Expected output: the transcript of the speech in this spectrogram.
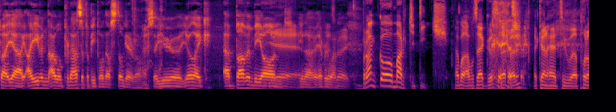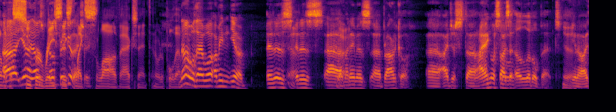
but yeah, I, I even I will pronounce it for people, and they'll still get it wrong. so you're you're like above and beyond, Yeah, you know, everyone. That's right. Branko Marcetic. How about was that good? Was that better? right. I kind of had to uh, put on like a Uh, yeah, super was- that was pretty racist, good, like. Slav accent in order to pull that. No, well, that well, I mean, you know, it is. Yeah. It is. Uh, Right. My name is uh, Branko. Uh, I just uh, I anglicize it a little bit. Yeah. You know, I,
